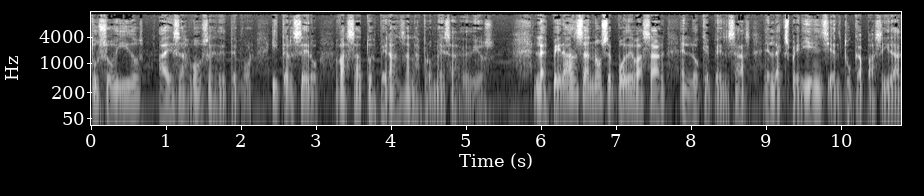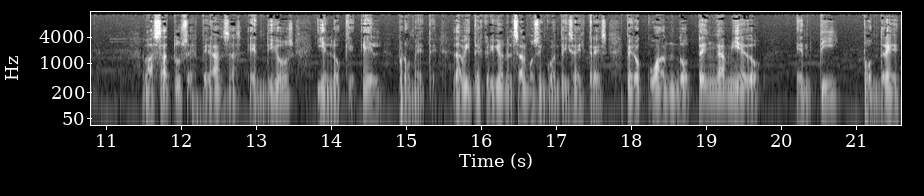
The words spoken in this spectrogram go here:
tus oídos a esas voces de temor. Y tercero, basa tu esperanza en las promesas de Dios. La esperanza no se puede basar en lo que pensás, en la experiencia, en tu capacidad. Basa tus esperanzas en Dios y en lo que Él promete. David escribió en el Salmo 56.3, pero cuando tenga miedo, en ti pondré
